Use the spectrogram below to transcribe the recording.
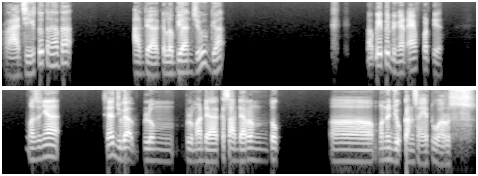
Raji itu ternyata ada kelebihan juga. Tapi itu dengan effort ya. Maksudnya saya juga belum belum ada kesadaran untuk uh, menunjukkan saya itu harus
